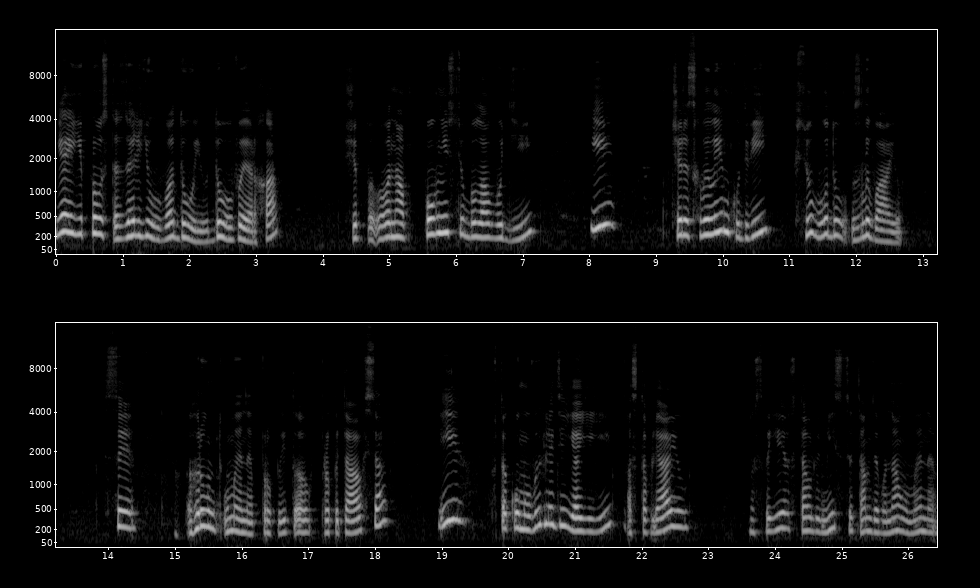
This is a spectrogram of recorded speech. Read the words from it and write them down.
Я її просто залью водою до верха, щоб вона повністю була в воді. І через хвилинку-дві всю воду зливаю. Все, ґрунт у мене пропитав, пропитався, і в такому вигляді я її оставляю на своє ставлю місце там, де вона у мене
